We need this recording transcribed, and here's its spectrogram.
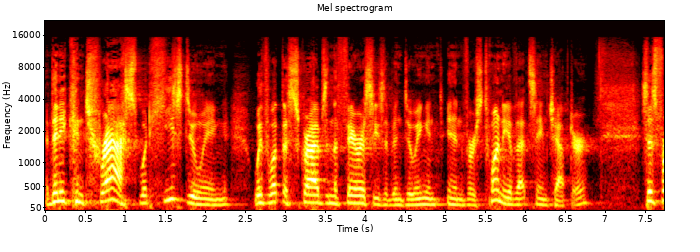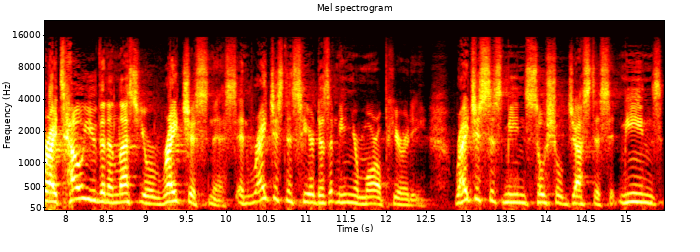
And then he contrasts what he's doing with what the scribes and the Pharisees have been doing in, in verse 20 of that same chapter says, For I tell you that unless your righteousness, and righteousness here doesn't mean your moral purity, righteousness means social justice, it means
